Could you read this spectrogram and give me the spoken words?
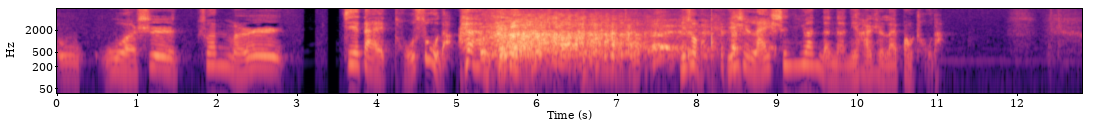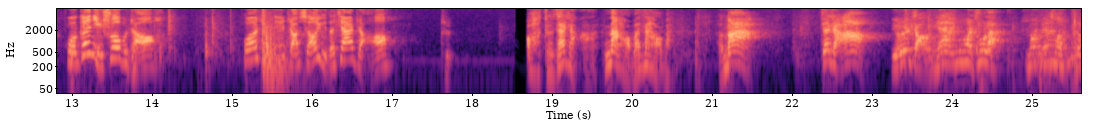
呃我是专门接待投诉的。您说吧，您是来申冤的呢，您还是来报仇的？我跟你说不着，我只得找小雨的家长。这哦，找家长啊？那好吧，那好吧。妈，家长，有人找您，您快出来。妈，您说这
